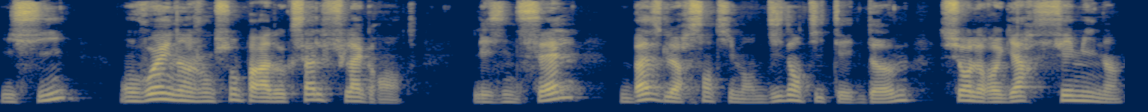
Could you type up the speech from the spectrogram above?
Ici, on voit une injonction paradoxale flagrante. Les incels basent leur sentiment d'identité d'homme sur le regard féminin,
